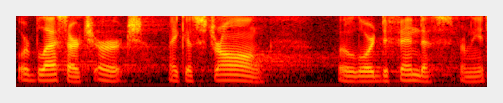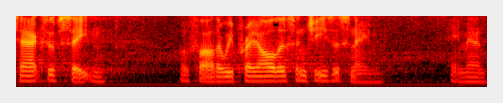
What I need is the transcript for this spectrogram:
Lord, bless our church. Make us strong. Oh, Lord, defend us from the attacks of Satan. Oh, Father, we pray all this in Jesus' name. Amen.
